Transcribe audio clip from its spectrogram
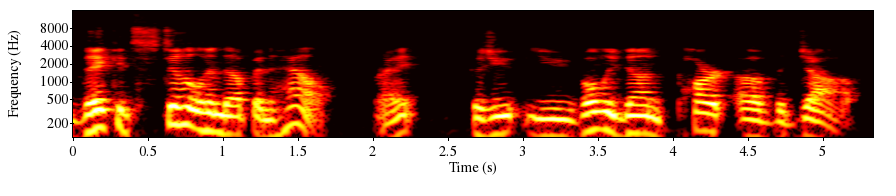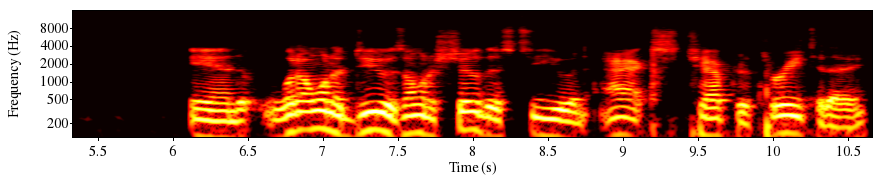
they could still end up in hell, right? Because you you've only done part of the job. And what I want to do is I want to show this to you in Acts chapter 3 today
